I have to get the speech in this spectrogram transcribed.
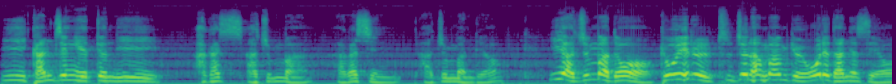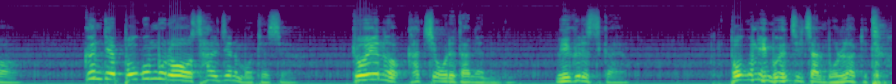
이 간증했던 이 아가씨 아줌마 아가씨 아줌마인데요. 이 아줌마도 교회를 순전한 마음 교회 오래 다녔어요. 근데 복음으로 살지는 못했어요. 교회는 같이 오래 다녔는데 왜 그랬을까요? 복음이 뭔지 잘 몰랐기 때문에.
